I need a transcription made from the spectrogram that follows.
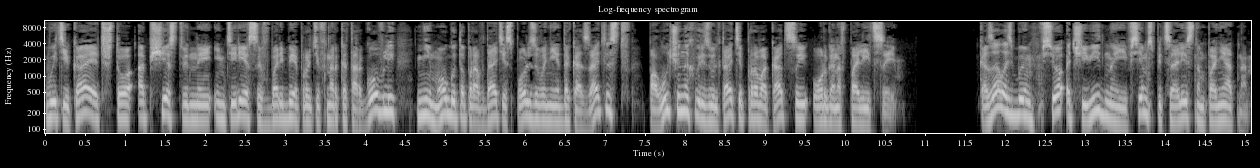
вытекает, что общественные интересы в борьбе против наркоторговли не могут оправдать использование доказательств, полученных в результате провокации органов полиции. Казалось бы, все очевидно и всем специалистам понятно.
